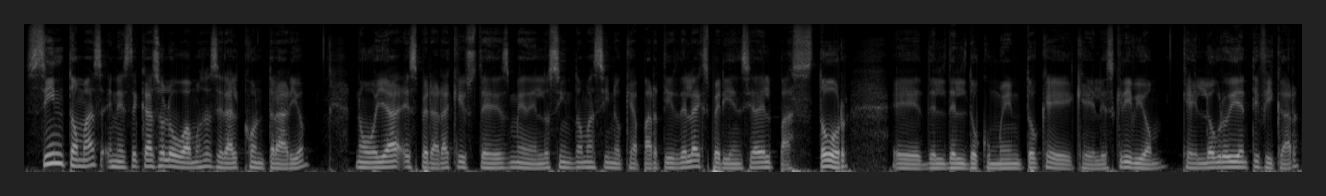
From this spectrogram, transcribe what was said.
síntomas, en este caso lo vamos a hacer al contrario. No voy a esperar a que ustedes me den los síntomas, sino que a partir de la experiencia del pastor, eh, del, documento que, que él escribió, que él logró identificar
